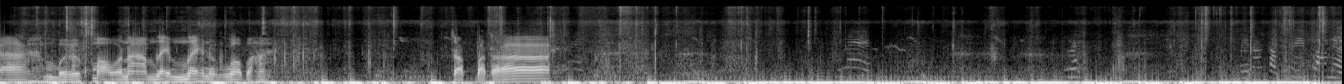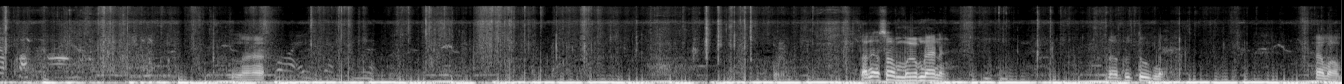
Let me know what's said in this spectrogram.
ការមើលខ្មៅណាម្លេះម្លេះនឹងងាប់ហើយចាប់បាត់ហើយ តតើអ្នកសុំមើមដែរហ្នឹងដល់ទូទូនេះហ៎ម៉ម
